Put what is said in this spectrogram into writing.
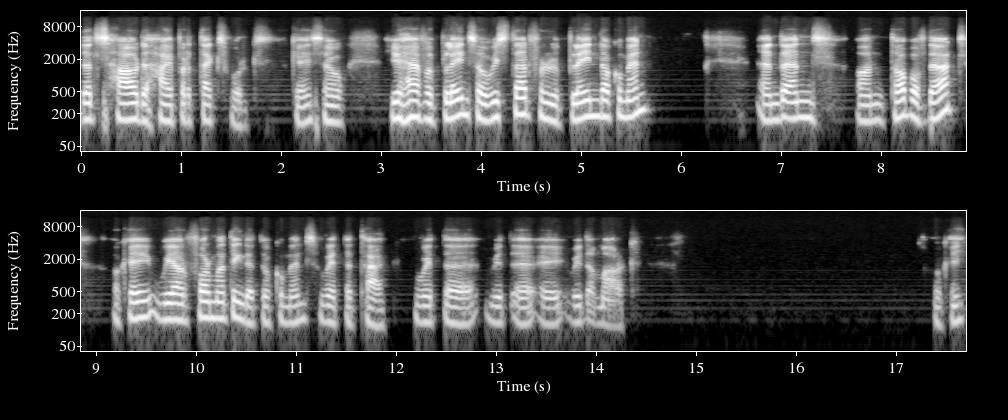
That's how the hypertext works. Okay, so you have a plain. So we start from a plain document. And then on top of that, okay, we are formatting the documents with the tag, with, the, with, a, a, with a mark. Okay.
